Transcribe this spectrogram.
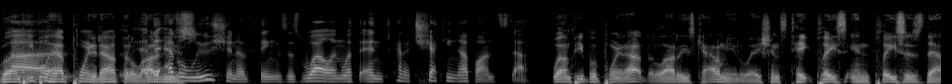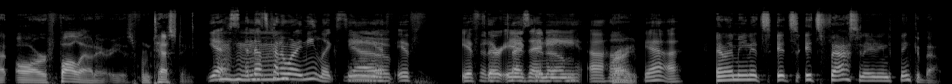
well, and people uh, have pointed out that a lot the of these. evolution of things as well, and with and kind of checking up on stuff. Well, and people have pointed out that a lot of these cattle mutilations take place in places that are fallout areas from testing. Yes, and that's kind of what I mean. Like seeing Yeah. if if if there is any, uh huh, Right. yeah, And I mean, it's it's it's fascinating to think about.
